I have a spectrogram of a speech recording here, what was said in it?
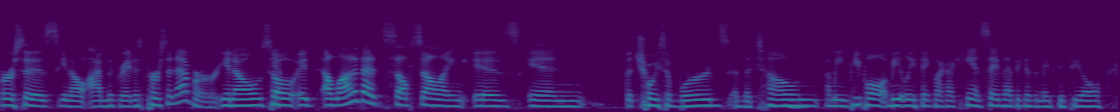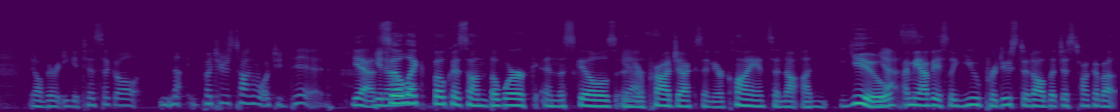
versus you know I'm the greatest person ever. You know, so it a lot of that self selling is in the choice of words and the tone. I mean, people immediately think like I can't say that because it makes me feel, you know, very egotistical. Not, but you're just talking about what you did. Yeah. you so like focus on the work and the skills and your projects and your clients and not on you. I mean, obviously you produced it all, but just talk about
